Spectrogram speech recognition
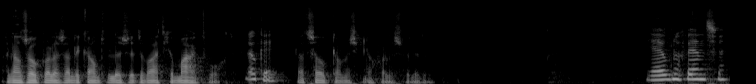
En dan zou ik wel eens aan de kant willen zitten waar het gemaakt wordt. Oké. Dat zou ik dan misschien nog wel eens willen doen. Jij ook nog wensen?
